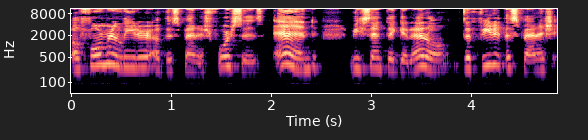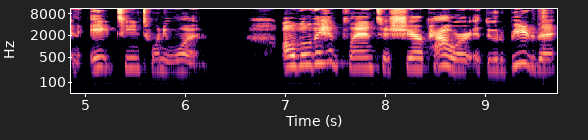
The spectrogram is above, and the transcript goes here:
a former leader of the Spanish forces, and Vicente Guerrero defeated the Spanish in 1821. Although they had planned to share power, Iturbide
